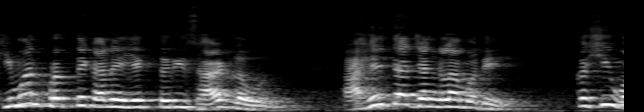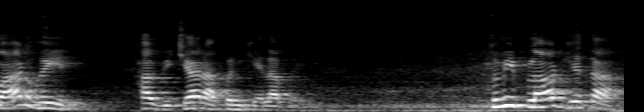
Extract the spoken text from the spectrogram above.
किमान प्रत्येकाने एक तरी झाड लावून आहे त्या जंगलामध्ये कशी वाढ होईल हा विचार आपण केला पाहिजे. तुम्ही प्लॉट घेता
